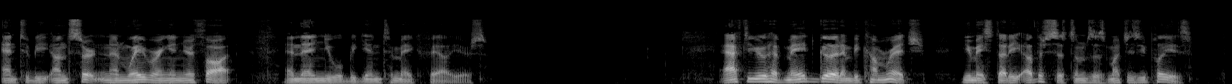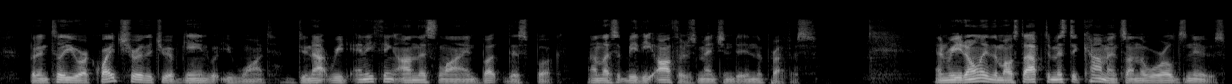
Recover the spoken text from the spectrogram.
and to be uncertain and wavering in your thought, and then you will begin to make failures. After you have made good and become rich, you may study other systems as much as you please. But until you are quite sure that you have gained what you want, do not read anything on this line but this book, unless it be the authors mentioned in the preface. And read only the most optimistic comments on the world's news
